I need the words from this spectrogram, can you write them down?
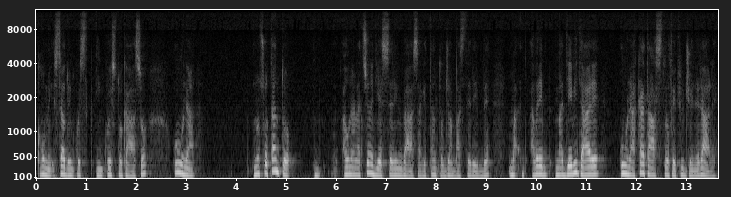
come è stato in, quest in questo caso, una, non soltanto a una nazione di essere invasa, che tanto già basterebbe, ma, avrebbe, ma di evitare una catastrofe più generale.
